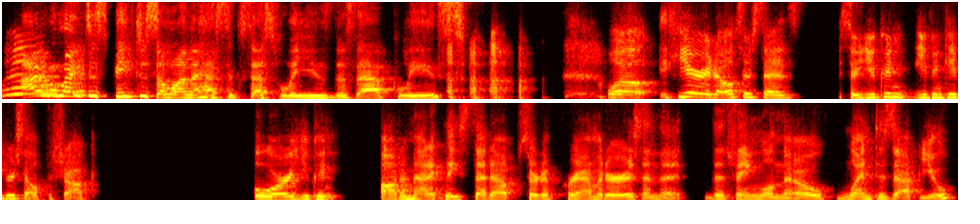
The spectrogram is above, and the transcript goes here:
I would like to speak to someone that has successfully used this app, please. well, here it also says so you can you can give yourself a shock, or you can automatically set up sort of parameters and the, the thing will know when to zap you.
